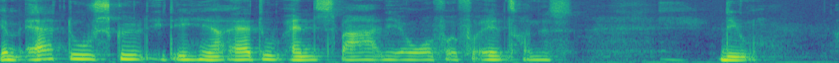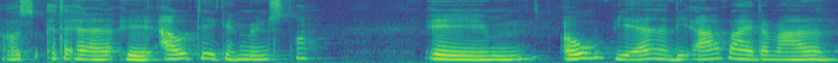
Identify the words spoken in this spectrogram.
jamen er du skyld i det her? Er du ansvarlig over for forældrenes liv? Også at der øh, afdække mønstre. Øh, og vi, er, vi arbejder meget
